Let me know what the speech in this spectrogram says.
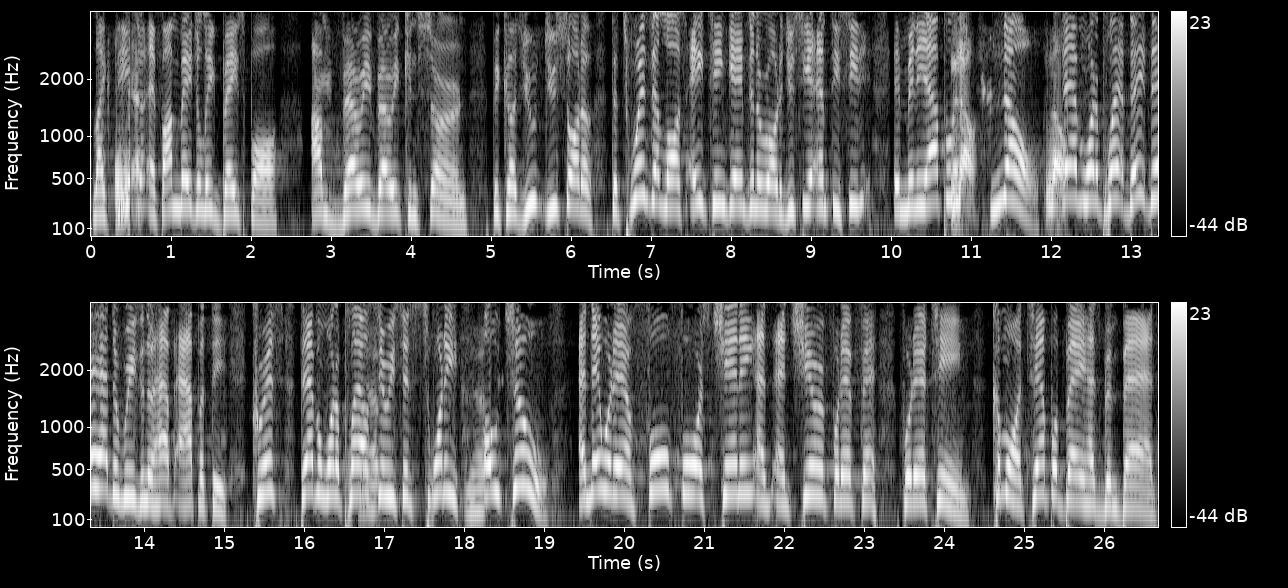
Like these are, if I'm Major League Baseball, I'm very, very concerned because you you saw the the Twins that lost 18 games in a row. Did you see an empty seat in Minneapolis? No. no, No. They haven't won a play. They they had the reason to have apathy. Chris, they haven't won a playoff Yep. series since 2002. And they were there in full force chanting and, and cheering for their fa- for their team. Come on, Tampa Bay has been bad.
